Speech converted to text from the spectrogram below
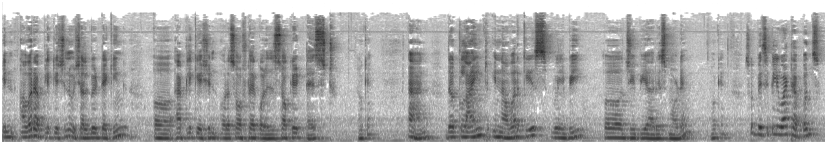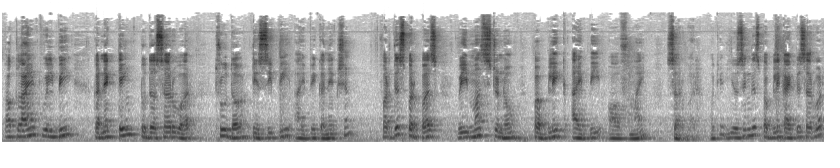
In our application, we shall be taking a application or a software called as socket test. Okay. And the client in our case will be a GPRS modem. Okay. So basically what happens, a client will be connecting to the server through the TCP IP connection. For this purpose, we must know public IP of my server. Okay, using this public IP server,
